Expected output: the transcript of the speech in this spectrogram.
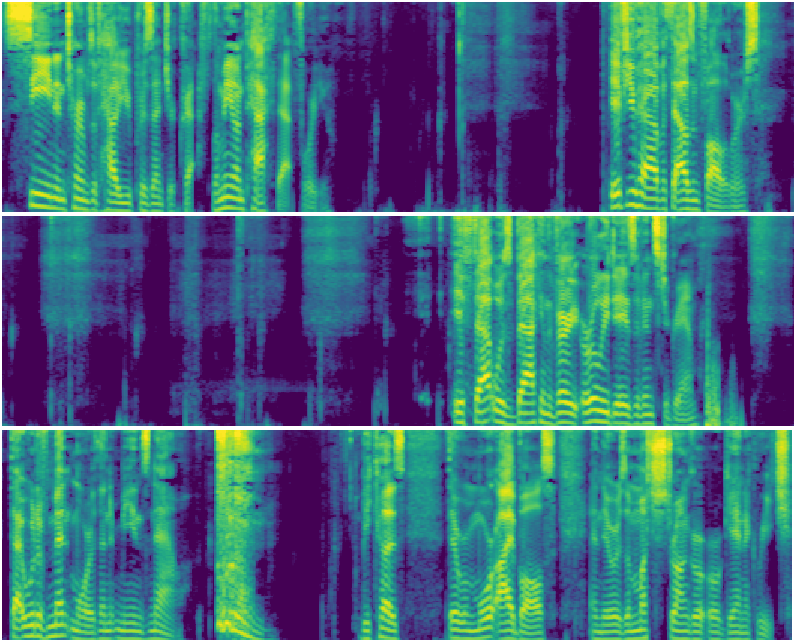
scene in terms of how you present your craft. Let me unpack that for you if you have a thousand followers, if that was back in the very early days of Instagram, that would have meant more than it means now. because there were more eyeballs and there was a much stronger organic reach.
